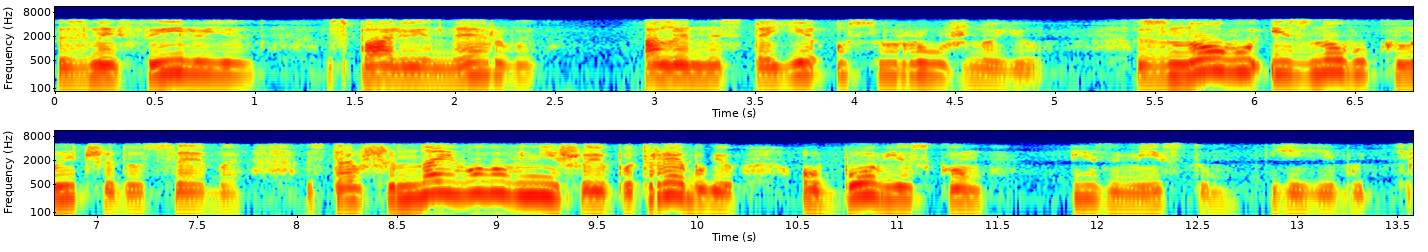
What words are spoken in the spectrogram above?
знесилює, спалює нерви, але не стає осоружною, знову і знову кличе до себе, ставши найголовнішою потребою, обов'язком і змістом її буття.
